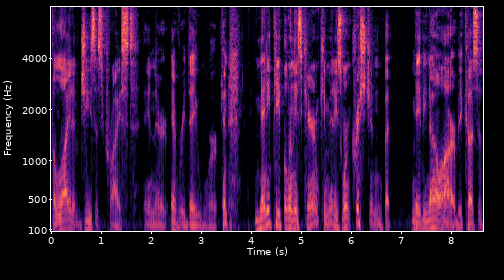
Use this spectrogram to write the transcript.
the light of Jesus Christ in their everyday work. And many people in these caring committees weren't Christian, but maybe now are because of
